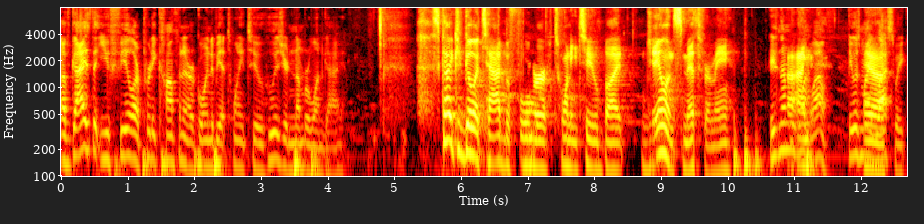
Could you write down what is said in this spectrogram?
of guys that you feel are pretty confident are going to be at 22, who is your number one guy? This guy could go a tad before 22, but Jalen Smith for me. He's number one. I'm, wow, he was mine yeah, last week.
